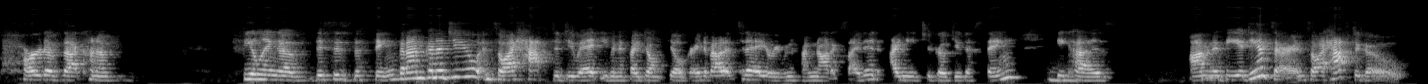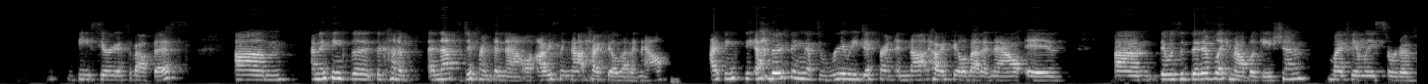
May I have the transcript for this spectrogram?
part of that kind of feeling of this is the thing that I'm going to do. And so I have to do it, even if I don't feel great about it today, or even if I'm not excited. I need to go do this thing mm-hmm. because I'm going to be a dancer. And so I have to go be serious about this. Um, and I think the, the kind of, and that's different than now, obviously not how I feel about it now. I think the other thing that's really different and not how I feel about it now is um, there was a bit of like an obligation. My family's sort of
